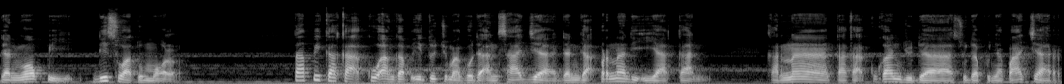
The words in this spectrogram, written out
Dan ngopi di suatu mall. Tapi kakakku anggap itu cuma godaan saja dan gak pernah diiyakan. Karena kakakku kan juga sudah punya pacar.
